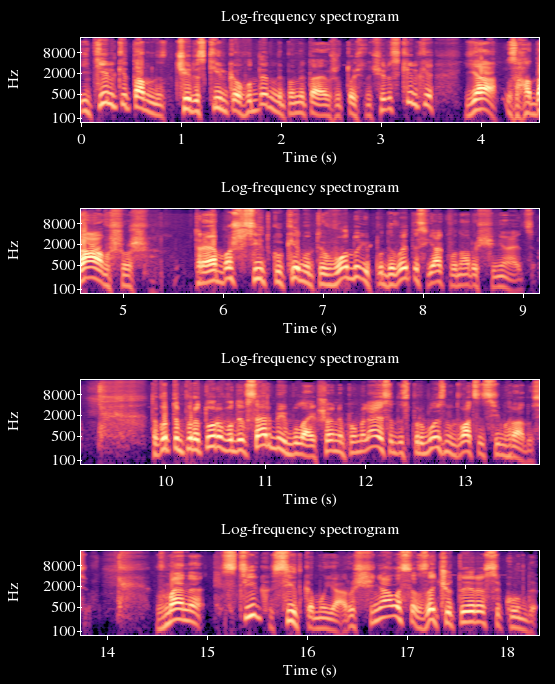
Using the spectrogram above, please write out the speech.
і тільки там через кілька годин, не пам'ятаю вже точно через скільки, я згадав, що ж треба ж сітку кинути в воду і подивитись, як вона розчиняється. Так от температура води в Сербії була, якщо я не помиляюся, десь приблизно 27 градусів. В мене стік, сітка моя, розчинялася за 4 секунди.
